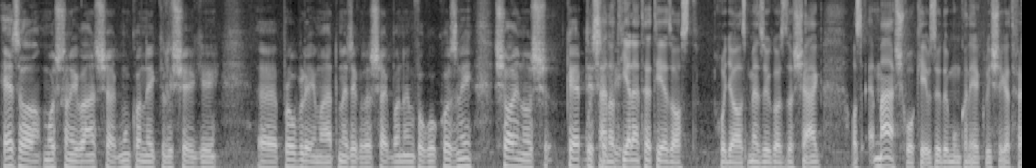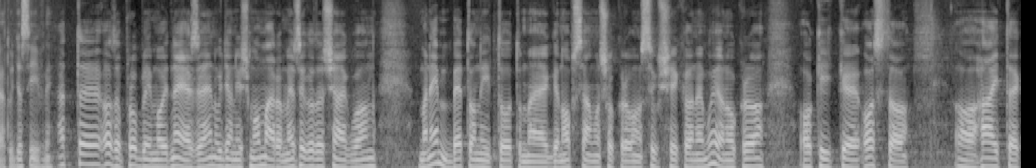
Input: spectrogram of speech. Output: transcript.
ez a mostani válság munkanélküliségi problémát mezőgazdaságban nem fog okozni. Sajnos kertészeti... Bocsánat, jelentheti ez azt, hogy az mezőgazdaság az máshol képződő munkanélküliséget fel tudja szívni? Hát az a probléma, hogy nehezen, ugyanis ma már a mezőgazdaságban már nem betonított meg napszámosokra van szükség, hanem olyanokra, akik azt a a high-tech,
